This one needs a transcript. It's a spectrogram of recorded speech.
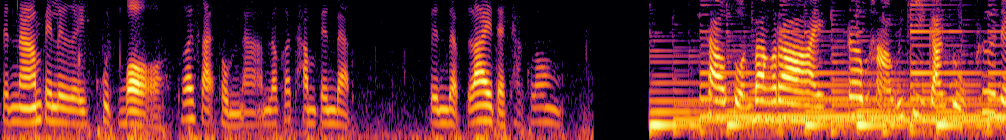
เป็นน้ำไปเลย ขุดบ่อเพื่อสะสมน้ำแล้วก็ทำเป็นแบบเป็นแบบไล่แต่ชักร่อง ชาวสวนบางราย เริ่มหาวิธีการปลูกพืชใน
